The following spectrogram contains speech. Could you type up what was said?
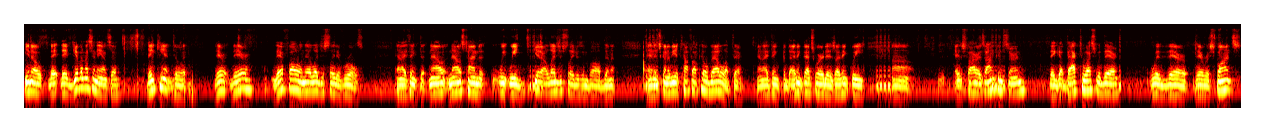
you know, they, they've given us an answer. They can't do it. They're, they're, they're following their legislative rules. And I think that now, now it's time that we, we get our legislators involved in it. And it's gonna be a tough uphill battle up there. And I think, but I think that's where it is. I think we, uh, as far as I'm concerned, they got back to us with their, with their, their response.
